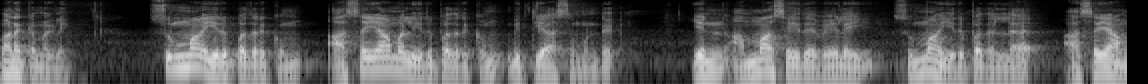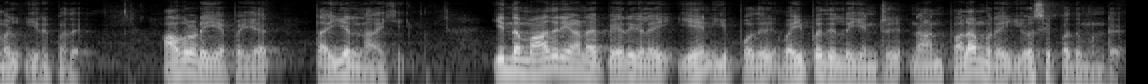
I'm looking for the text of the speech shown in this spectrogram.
வணக்கம் மகளே. சும்மா இருப்பதற்கும் அசையாமல் இருப்பதற்கும் வித்தியாசம் உண்டு. என் அம்மா செய்த வேலை சும்மா இருப்பதல்ல அசையாமல் இருப்பது. அவருடைய பெயர் தையல் நாயகி. இந்த மாதிரியான பெயர்களை ஏன் இப்போது வைப்பதில்லை என்று நான் பலமுறை யோசிப்பதும் உண்டு.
